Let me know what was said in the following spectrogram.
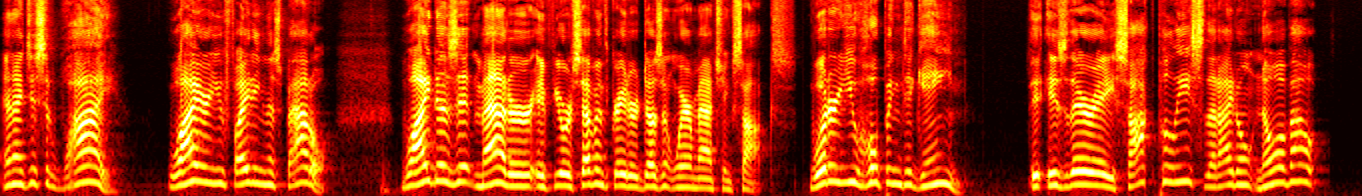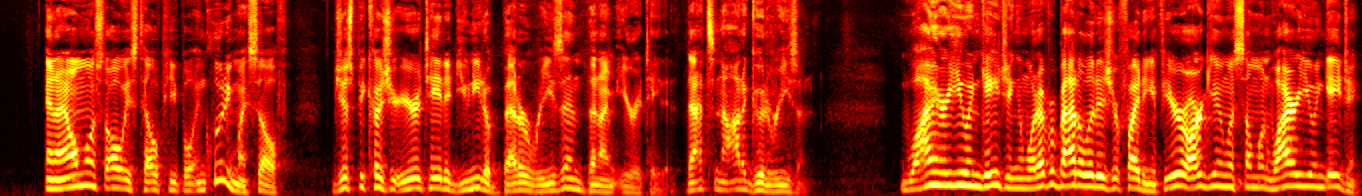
And I just said, "Why? Why are you fighting this battle? Why does it matter if your 7th grader doesn't wear matching socks? What are you hoping to gain? Is there a sock police that I don't know about?" And I almost always tell people, including myself, just because you're irritated, you need a better reason than I'm irritated. That's not a good reason. Why are you engaging in whatever battle it is you're fighting? If you're arguing with someone, why are you engaging?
